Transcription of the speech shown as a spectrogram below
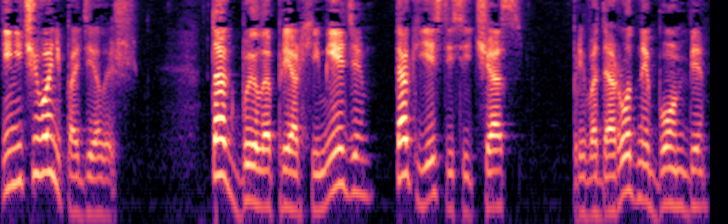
И ничего не поделаешь. Так было при Архимеде, так есть и сейчас, при водородной бомбе.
